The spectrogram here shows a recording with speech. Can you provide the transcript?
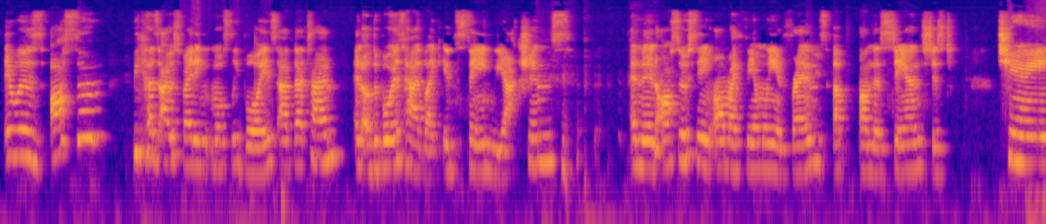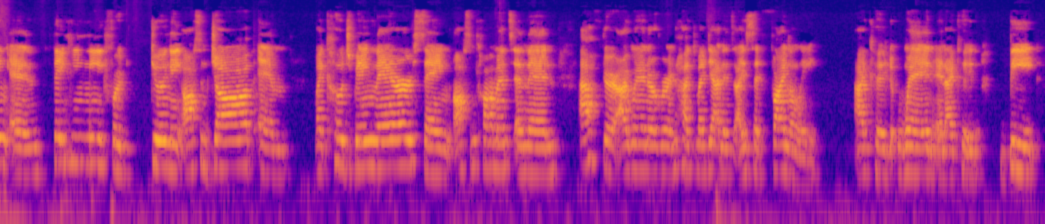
It was awesome because I was fighting mostly boys at that time, and the boys had like insane reactions. and then also seeing all my family and friends up on the stands just cheering and thanking me for doing an awesome job and my coach being there saying awesome comments and then after I went over and hugged my dad and I said finally I could win and I could beat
